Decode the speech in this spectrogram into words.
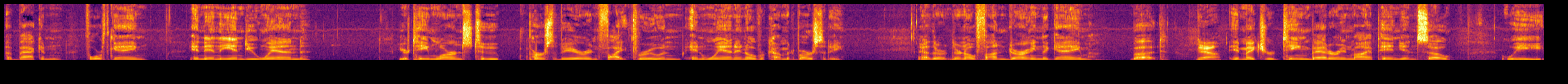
a back and forth game, and in the end you win. Your team learns to persevere and fight through and, and win and overcome adversity. Now they're they're no fun during the game, but yeah, it makes your team better, in my opinion. So we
